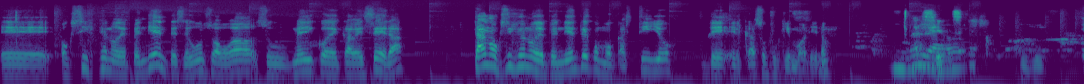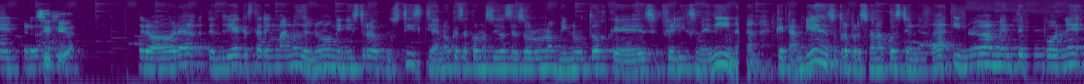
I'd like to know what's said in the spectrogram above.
eh, oxígeno dependiente, según su abogado, su médico de cabecera, tan oxígeno dependiente como Castillo del caso Fujimori, ¿no? Así es. Eh, sí, sí pero ahora tendría que estar en manos del nuevo ministro de Justicia, ¿no? que se ha conocido hace solo unos minutos, que es Félix Medina, que también es otra persona cuestionada y nuevamente pone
